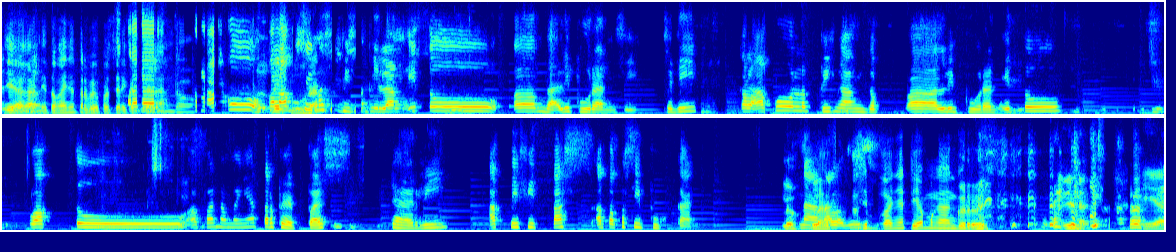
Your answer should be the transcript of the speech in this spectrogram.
Iya kan hitungannya terbebas dari kerjaan dong Aku Lu kalau aku sih liburan? masih bisa bilang itu eh, nggak liburan sih. Jadi kalau aku lebih nganggep eh, liburan itu waktu apa namanya terbebas dari aktivitas atau kesibukan. Loh Nah, lah, kalau sih mis- bukannya dia menganggur Iya. Iya.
